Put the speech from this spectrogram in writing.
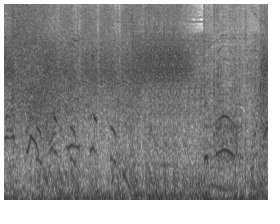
Oh, my God.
